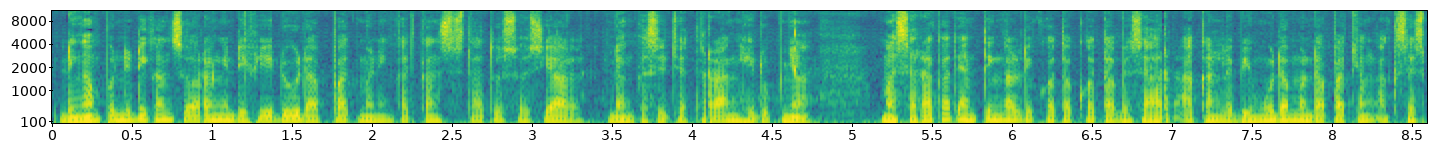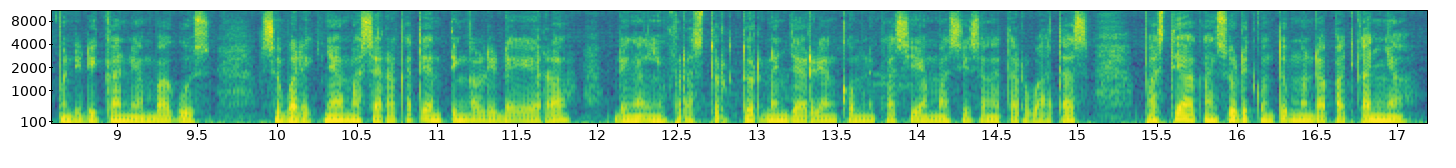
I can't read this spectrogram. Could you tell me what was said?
Dengan pendidikan seorang individu dapat meningkatkan status sosial dan kesejahteraan hidupnya. Masyarakat yang tinggal di kota-kota besar akan lebih mudah mendapatkan akses pendidikan yang bagus. Sebaliknya, masyarakat yang tinggal di daerah dengan infrastruktur dan jaringan komunikasi yang masih sangat terbatas pasti akan sulit untuk mendapatkannya.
